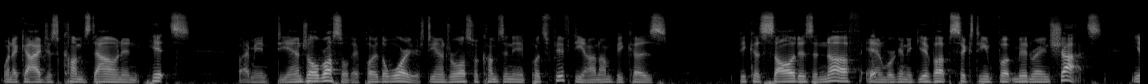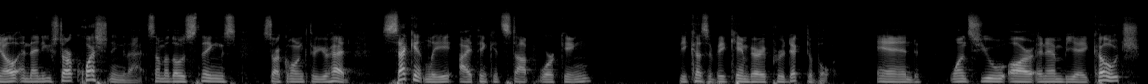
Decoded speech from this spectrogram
when a guy just comes down and hits, I mean D'Angelo Russell, they play the Warriors. D'Angelo Russell comes in and puts 50 on them because because solid is enough and we're going to give up 16 foot mid range shots, you know, and then you start questioning that. Some of those things start going through your head. Secondly, I think it stopped working because it became very predictable. And once you are an NBA coach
